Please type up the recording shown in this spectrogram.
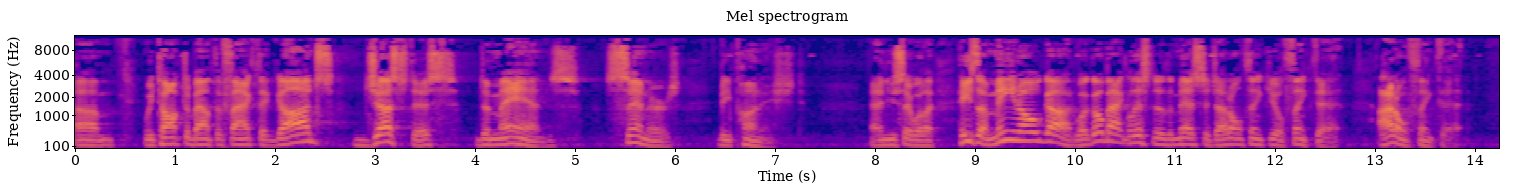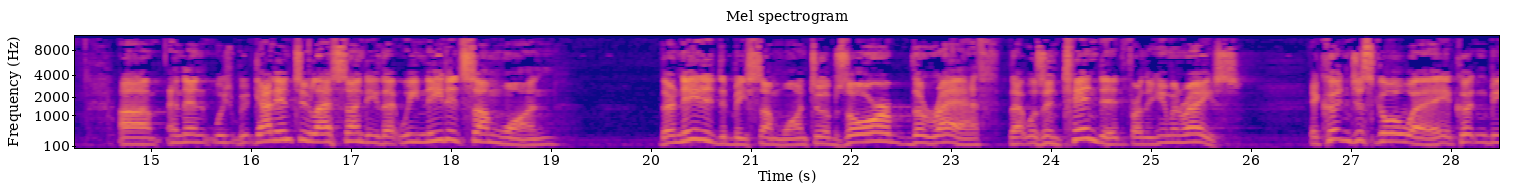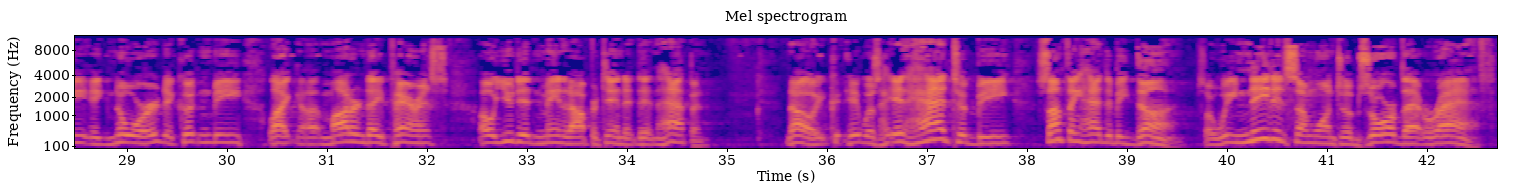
Um, we talked about the fact that God's justice demands sinners be punished. And you say, well, he's a mean old God. Well, go back and listen to the message. I don't think you'll think that. I don't think that. Um, and then we, we got into last Sunday that we needed someone, there needed to be someone to absorb the wrath that was intended for the human race. It couldn't just go away. It couldn't be ignored. It couldn't be like uh, modern day parents. Oh, you didn't mean it. I'll pretend it didn't happen. No, it, was, it had to be, something had to be done. So we needed someone to absorb that wrath.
